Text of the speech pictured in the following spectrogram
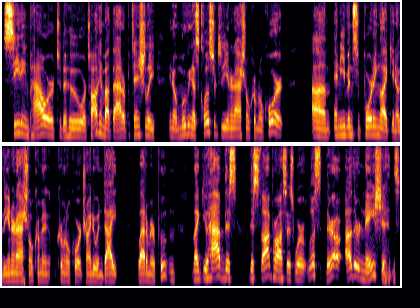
ceding power to the WHO or talking about that, or potentially, you know, moving us closer to the International Criminal Court, um, and even supporting like, you know, the International Criminal Criminal Court trying to indict Vladimir Putin, like you have this this thought process where listen, there are other nations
